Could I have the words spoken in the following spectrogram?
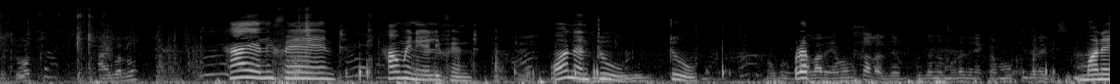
Just walk. Hi, elephant. How many elephant? One and two. Two. ওরা মনে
